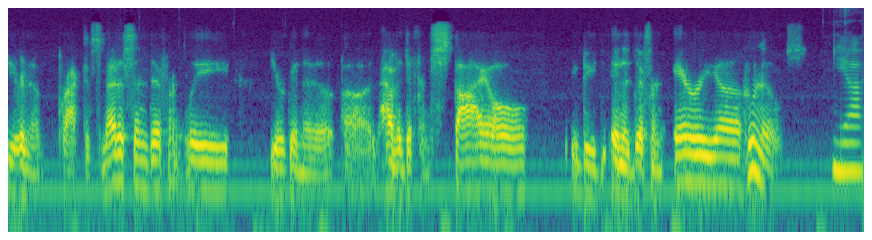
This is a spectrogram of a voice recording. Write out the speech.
you're going to practice medicine differently. You're going to uh, have a different style. You'd be in a different area. Who knows? Yeah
